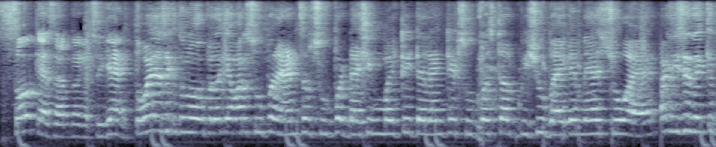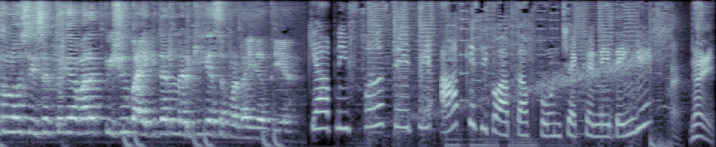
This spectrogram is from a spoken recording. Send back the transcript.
सो so, कैसा अपना कैसे गैंग तो भाई जैसे कि तुम लोगों को पता कि हमारा super handsome super dashing multi talented superstar Pishu भाई का नया शो आया है। और जिसे देख के तुम लोग सीख सकते हो कि हमारे पिशु भाई की तरह लड़की कैसे पढ़ाई जाती है। क्या अपनी फ़र्स्ट डेट पे आप किसी को आपका फ़ोन चेक करने देंगे? नहीं।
